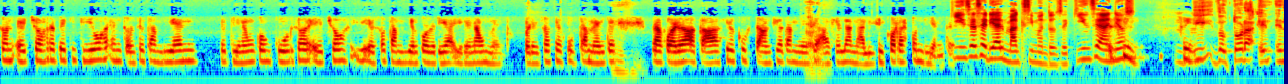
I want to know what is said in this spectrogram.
son hechos repetitivos, entonces también se tiene un concurso de hechos y eso también podría ir en aumento. Por eso se justamente, de acuerdo a cada circunstancia, también se hace el análisis correspondiente. 15 sería el máximo, entonces, 15 años. Sí, Y doctora, en, en,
